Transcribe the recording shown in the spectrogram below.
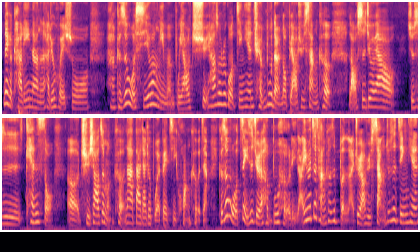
那个卡丽娜呢，他就回说，啊，可是我希望你们不要去。他说，如果今天全部的人都不要去上课，老师就要。就是 cancel，呃，取消这门课，那大家就不会被记旷课这样。可是我自己是觉得很不合理啦，因为这堂课是本来就要去上，就是今天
